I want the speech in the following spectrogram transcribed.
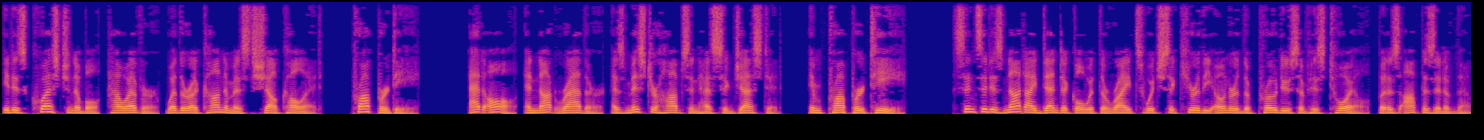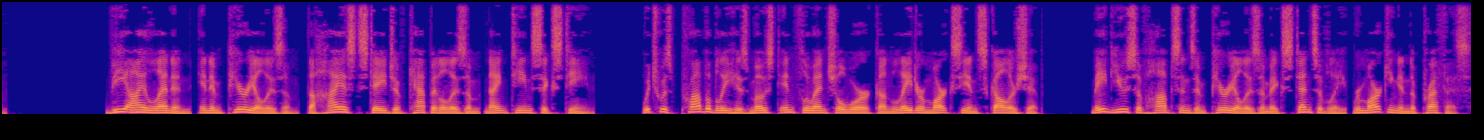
It is questionable, however, whether economists shall call it «property» at all, and not rather, as Mr. Hobson has suggested, improperty, since it is not identical with the rights which secure the owner the produce of his toil, but is opposite of them. V. I. Lenin, in Imperialism, The Highest Stage of Capitalism 1916, which was probably his most influential work on later Marxian scholarship, made use of Hobson's imperialism extensively, remarking in the preface,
